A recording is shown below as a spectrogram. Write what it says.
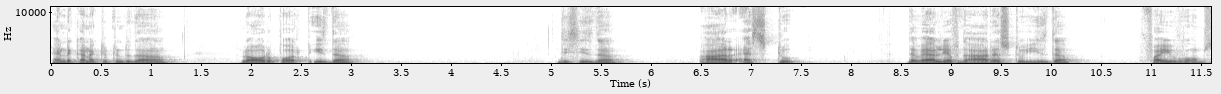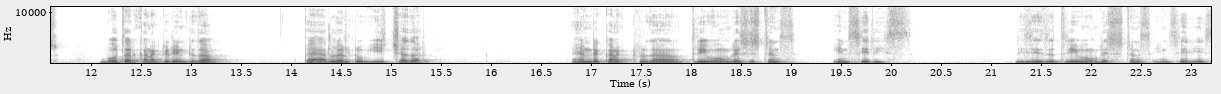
and connected into the lower part is the this is the rs2 the value of the rs2 is the 5 ohms both are connected into the parallel to each other and connect to the 3 ohm resistance in series. This is the 3 ohm resistance in series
